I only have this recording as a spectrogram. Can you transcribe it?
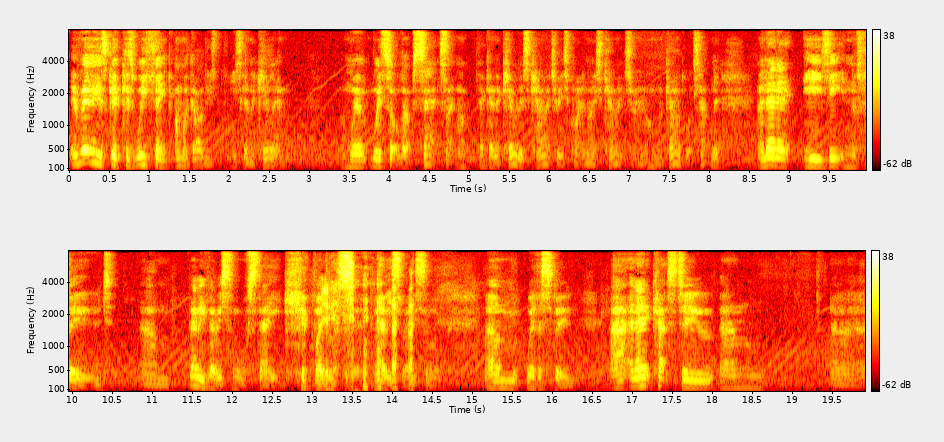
it really is good because we think, oh my god, he's, he's going to kill him. And we're, we're sort of upset. It's like, oh, they're going to kill this character. He's quite a nice character. oh my god, what's happening? And then it, he's eating the food. Um, very, very small steak. by Yes. Very, very small. Um, with a spoon. Uh, and then it cuts to um, uh,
